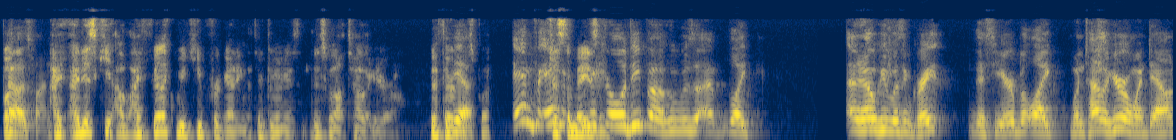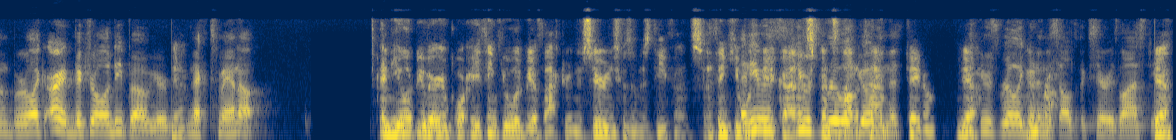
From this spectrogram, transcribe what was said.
but no, it's fine. I, I just keep I, I feel like we keep forgetting that they're doing this, this without Tyler Herro, the third Yeah. best player. and and just amazing. Victor Oladipo, who was uh, like, I know he wasn't great this year, but like when Tyler Herro went down, we were like, all right, Victor Oladipo, you're Yeah. next man up. And he would be very important. He think he would be a factor in the series because of his defense. I think he And would he be a guy that was spends really a lot of good time in with the- Tatum. Yeah, He was really good in the Celtics series last year.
